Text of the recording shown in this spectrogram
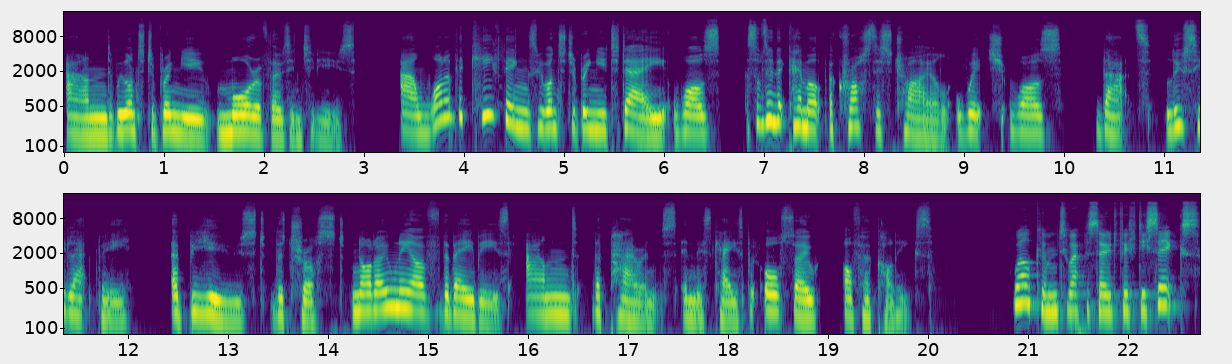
and we wanted to bring you more of those interviews. And one of the key things we wanted to bring you today was something that came up across this trial, which was that Lucy Letby abused the trust not only of the babies and the parents in this case, but also of her colleagues. Welcome to episode 56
